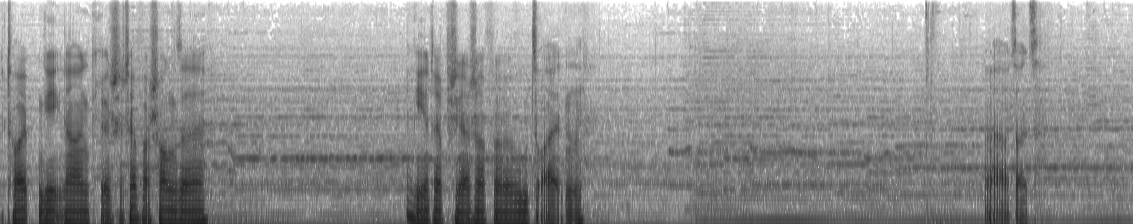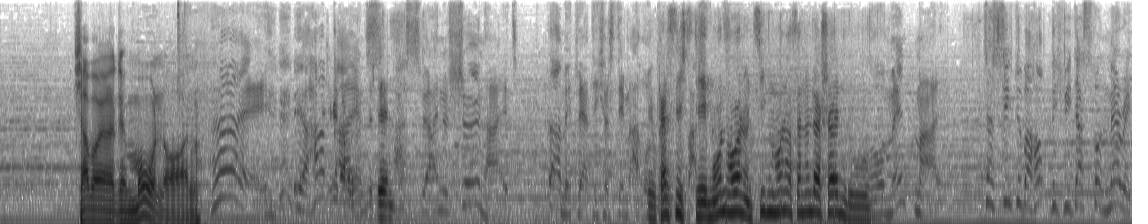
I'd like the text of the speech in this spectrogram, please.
Betäubten Gegnern, kritische Trefferchance. Gegner verschiedener Stoffe, Wut zu halten. Ja, was soll's. Ich habe euer Dämonenorden. Hey, ihr habt Genau, eins. mit den- Was für eine Schönheit. Damit werde ich es dem Du Arroganten kannst nicht. Dämonenhorn und Ziegenhorn auseinanderscheiden, du. Moment mal. Das sieht überhaupt nicht wie das von Merrick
